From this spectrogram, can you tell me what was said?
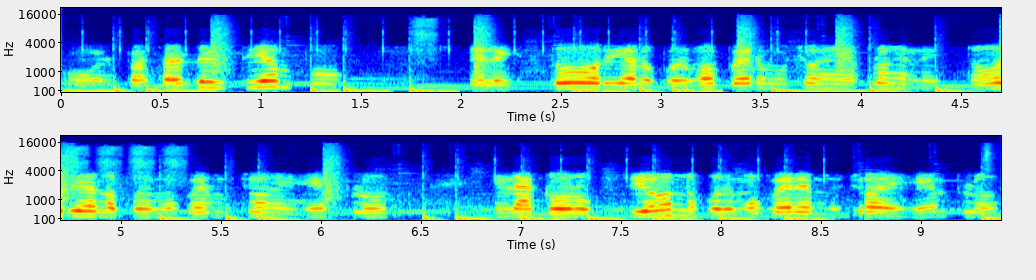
con el pasar del tiempo, de la historia, lo podemos ver muchos ejemplos en la historia, lo podemos ver muchos ejemplos en la corrupción, lo podemos ver en muchos ejemplos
